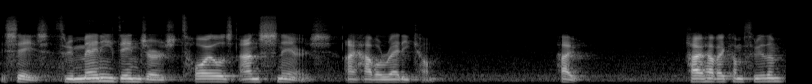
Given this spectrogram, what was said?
It says, Through many dangers, toils, and snares, I have already come. How? How have I come through them?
